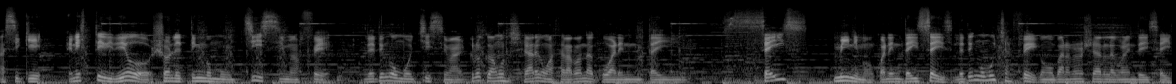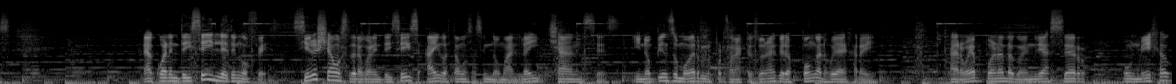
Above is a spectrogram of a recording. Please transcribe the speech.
Así que en este video yo le tengo muchísima fe. Le tengo muchísima. Creo que vamos a llegar como hasta la ronda 46 mínimo, 46. Le tengo mucha fe como para no llegar a la 46. A 46 le tengo fe. Si no llegamos hasta la 46, algo estamos haciendo mal. No hay chances. Y no pienso mover los personajes. Una vez que los ponga, los voy a dejar ahí. A ver, voy a poner lo que vendría a ser un Mihawk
